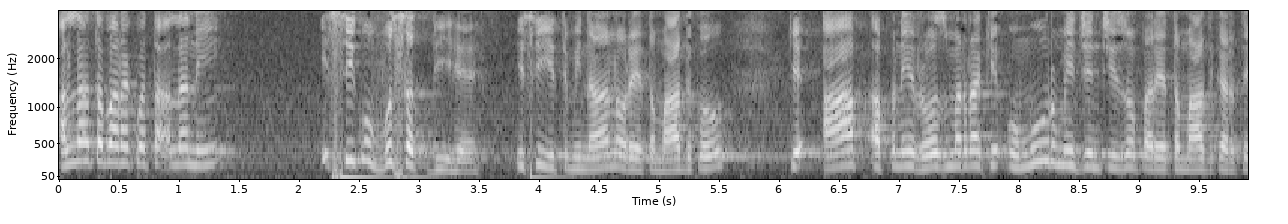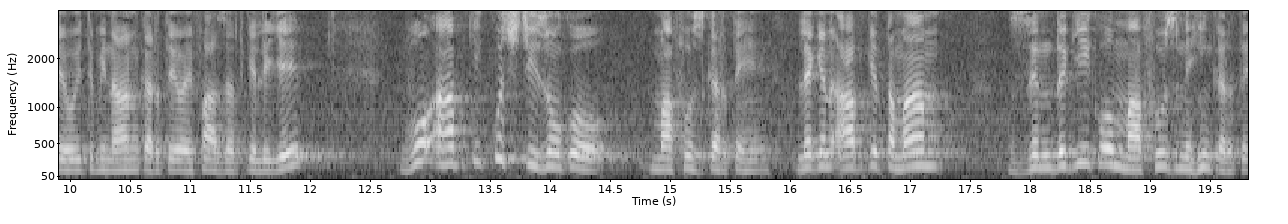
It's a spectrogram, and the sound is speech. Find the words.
اللہ تبارک و تعالیٰ نے اسی کو وسعت دی ہے۔ اسی اطمینان اور اعتماد کو کہ آپ اپنے روز مرہ کے امور میں جن چیزوں پر اعتماد کرتے ہو، اطمینان کرتے ہو حفاظت کے لیے، وہ آپ کی کچھ چیزوں کو محفوظ کرتے ہیں، لیکن آپ کے تمام زندگی کو محفوظ نہیں کرتے۔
